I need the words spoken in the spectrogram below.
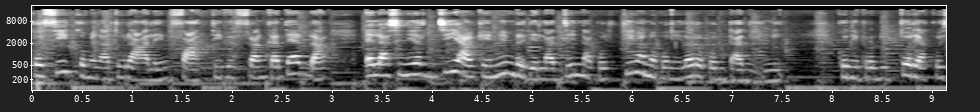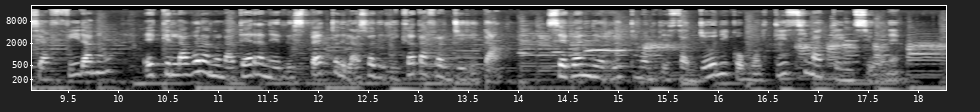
Così come naturale, infatti, per Francaterra è la sinergia che i membri dell'azienda coltivano con i loro contadini, con i produttori a cui si affidano e che lavorano la terra nel rispetto della sua delicata fragilità, seguendo il ritmo delle stagioni con moltissima attenzione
